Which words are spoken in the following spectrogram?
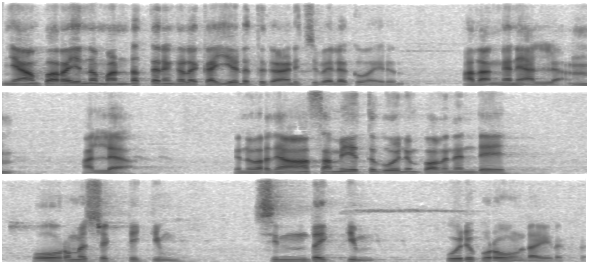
ഞാൻ പറയുന്ന മണ്ടത്തരങ്ങളെ കൈയെടുത്ത് കാണിച്ച് വിലക്കുമായിരുന്നു. അതങ്ങനെ അല്ല. അല്ല എന്ന് പറഞ്ഞാൽ ആ സമയത്ത് പോലും പവനന്റെ ഓർമ്മശക്തിക്കും ചിന്തയ്ക്കും ഒരു കുറവുണ്ടായിരുന്നു.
